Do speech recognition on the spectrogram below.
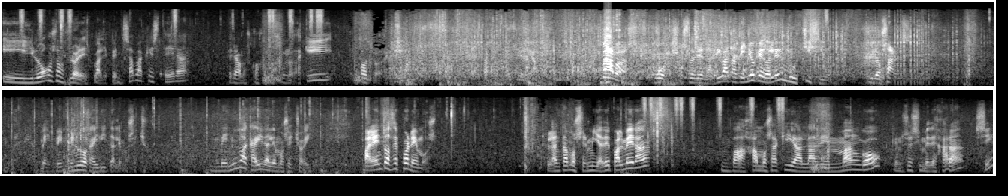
Y luego son flores. Vale, pensaba que este era. Pero vamos, cogemos uno de aquí, otro de aquí. Ya está perfecto, ¡Vamos! Uy, eso desde arriba te ha tenido que doler muchísimo. Y lo sabes. Menuda caidita le hemos hecho. Menuda caída le hemos hecho ahí. Vale, entonces ponemos. Plantamos semilla de palmera. Bajamos aquí a la de mango, que no sé si me dejará. ¿Sí?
